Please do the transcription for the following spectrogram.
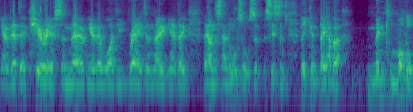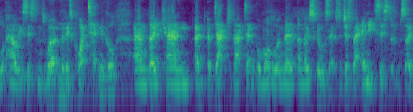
you know they're, they're curious and they're you know they're widely read and they you know they they understand all sorts of systems. They can they have a mental model of how these systems work that is quite technical and they can ad- adapt that technical model and, their, and those skill sets to just about any system. So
